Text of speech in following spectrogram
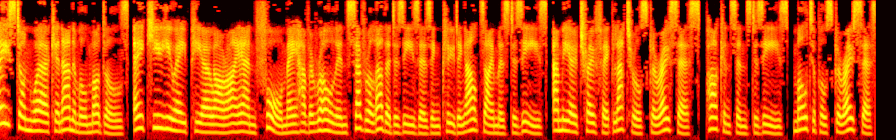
Based on work in animal models, AQUAPORIN4 may have a role in several other diseases including Alzheimer's disease, amyotrophic lateral sclerosis, Parkinson's disease, multiple sclerosis,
